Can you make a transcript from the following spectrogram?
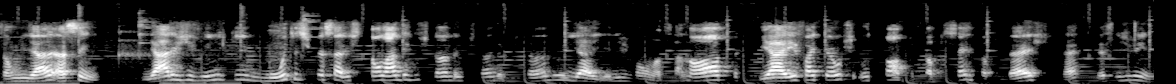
são milhares, assim, milhares de vinhos que muitos especialistas estão lá degustando, degustando, degustando, e aí eles vão lançar nota, e aí vai ter o, o top, top 100, top 10, né, desses vinhos,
